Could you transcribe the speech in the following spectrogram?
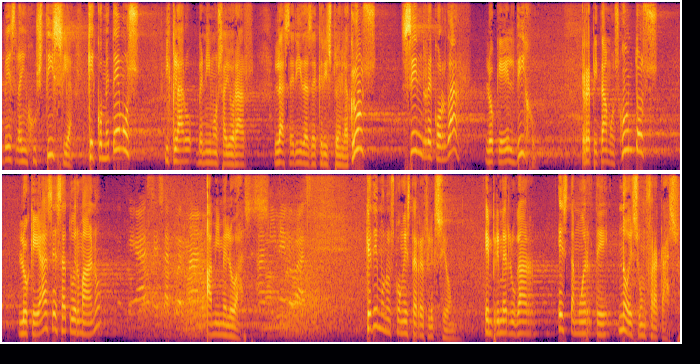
vez la injusticia que cometemos. Y claro, venimos a llorar las heridas de Cristo en la cruz sin recordar lo que Él dijo. Repitamos juntos, lo que haces a tu hermano, a mí me lo haces. Quedémonos con esta reflexión. En primer lugar, esta muerte no es un fracaso.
